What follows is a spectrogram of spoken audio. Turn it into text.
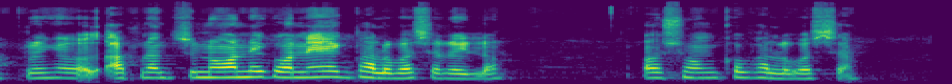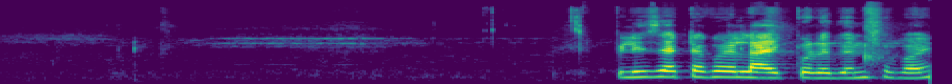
আপনাকে, আপনার জন্য অনেক অনেক ভালোবাসা রইল। অসংখ্য ভালোবাসা। প্লিজ একটা করে লাইক করে দেন সবাই।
